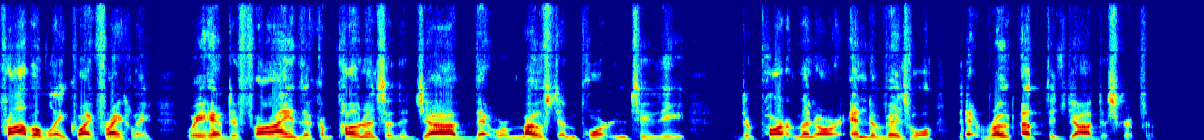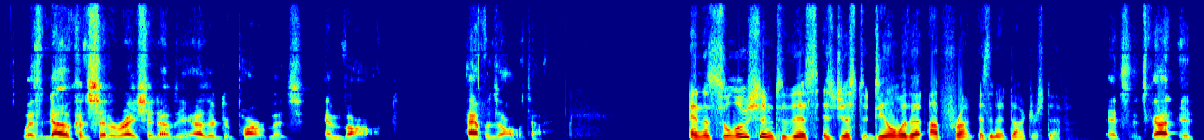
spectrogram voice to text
Probably, quite frankly, we have defined the components of the job that were most important to the department or individual that wrote up the job description with no consideration of the other departments involved. Happens all the time. And the solution to this is just dealing with it up front, isn't it, Dr. Steff? It's it's got it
